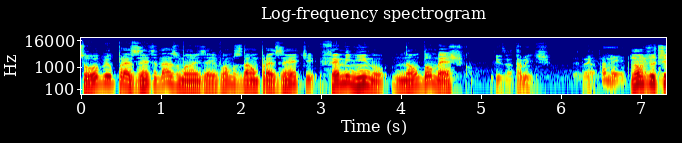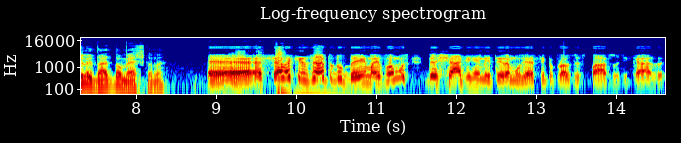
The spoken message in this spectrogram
sobre o presente das mães aí. Vamos dar um presente feminino, não doméstico. Exatamente. Tá Exatamente. Não de utilidade doméstica, né? É, é, se ela quiser, tudo bem, mas vamos deixar de remeter a mulher sempre para os espaços de casa.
